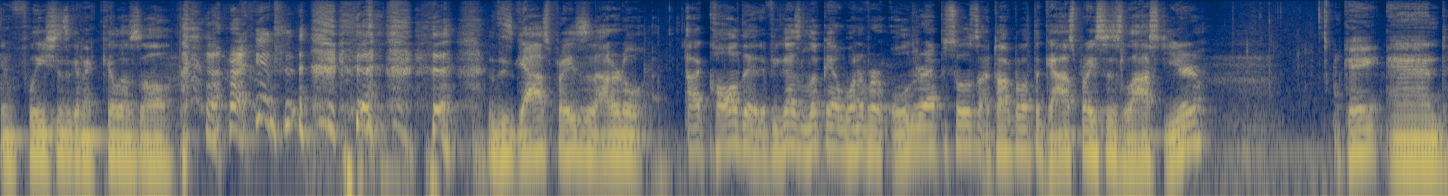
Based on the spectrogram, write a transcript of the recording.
Inflation's gonna kill us all. All right? These gas prices, I don't know. I called it. If you guys look at one of our older episodes, I talked about the gas prices last year. Okay, and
